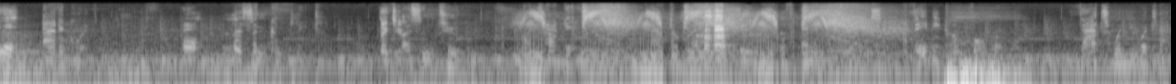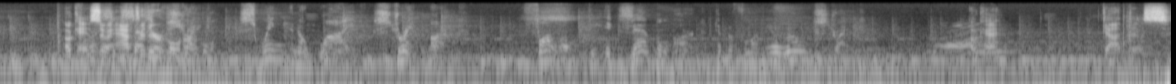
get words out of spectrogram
Oh, Adequate. oh. Lesson complete. Thank you. Lesson two. Attacking. After of enemy strikes, they become vulnerable. That's when you attack. Okay, For so after they're vulnerable. strike, swing in a wide, straight arc. Follow the example arc to perform your own strike. Okay. Got this.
